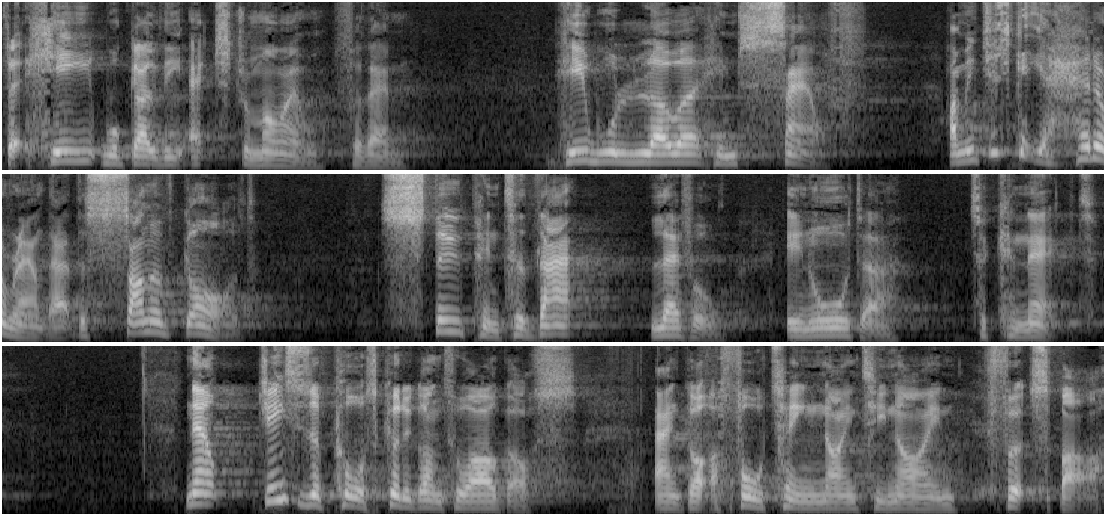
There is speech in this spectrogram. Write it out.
that he will go the extra mile for them. He will lower himself. I mean, just get your head around that. The Son of God stooping to that level in order to connect. Now, Jesus, of course, could have gone to Argos and got a 1499 foot spa.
